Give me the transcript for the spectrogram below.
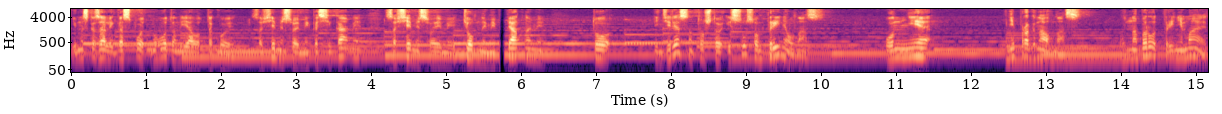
и мы сказали, Господь, ну вот он я вот такой, со всеми своими косяками, со всеми своими темными пятнами, то интересно то, что Иисус, Он принял нас. Он не, не прогнал нас. Он, наоборот, принимает.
